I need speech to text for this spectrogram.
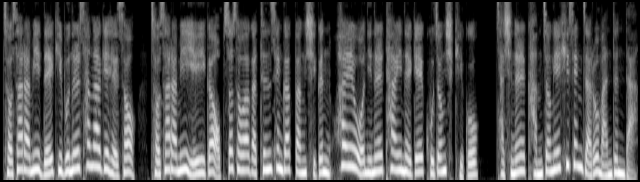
저 사람이 내 기분을 상하게 해서, 저 사람이 예의가 없어서와 같은 생각 방식은 화의 원인을 타인에게 고정시키고 자신을 감정의 희생자로 만든다.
